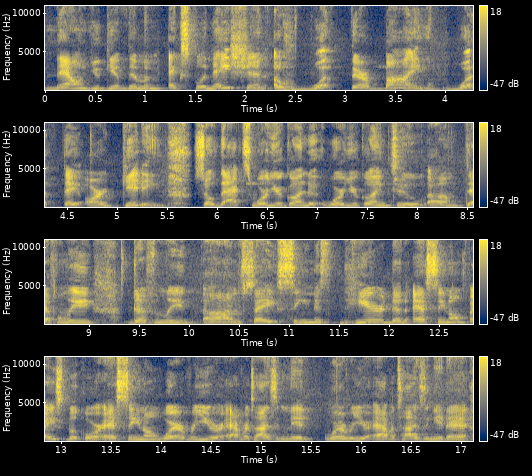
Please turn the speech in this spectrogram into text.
Now you give them an explanation of what they're buying, what they are getting. So that's where you're going to where you're going to um, definitely definitely um, say seen this here that as seen on Facebook or as seen on wherever you're advertising it wherever you're advertising it at.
